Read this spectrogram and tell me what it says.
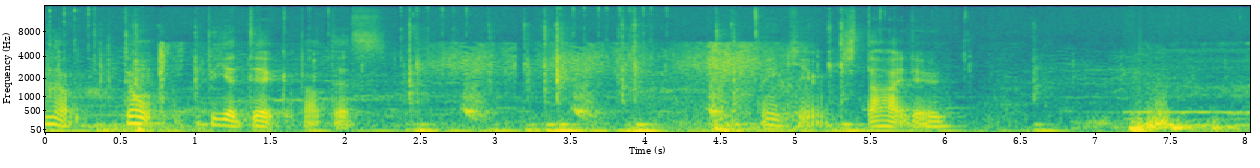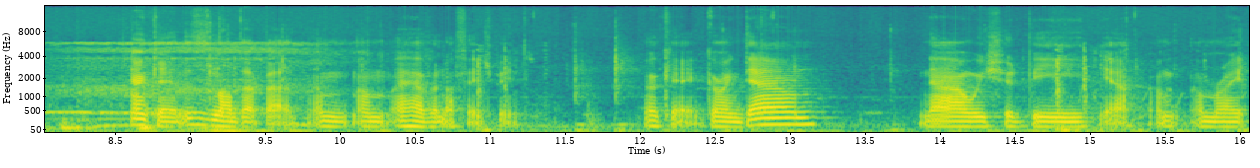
No, don't be a dick about this. Thank you. Just die, dude. Okay, this is not that bad. I'm, I'm I have enough HP. Okay, going down. Now we should be yeah, I'm I'm right.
